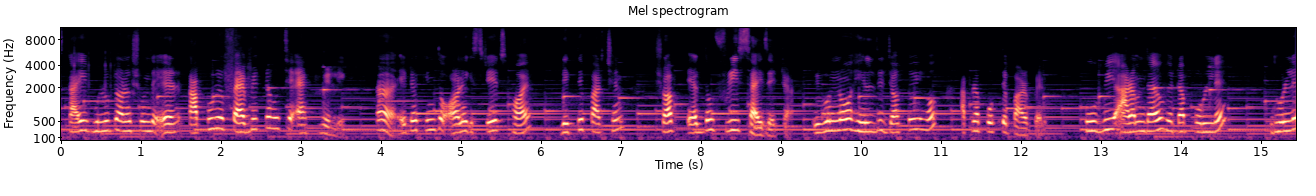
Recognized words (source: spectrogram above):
স্কাই ব্লুটা অনেক সুন্দর। এর কাপড়ের ফ্যাব্রিকটা হচ্ছে অ্যাক্রিলিক হ্যাঁ এটা কিন্তু অনেক স্ট্রেচ হয়, দেখতে পাচ্ছেন সব একদম ফ্রি সাইজ এটা। বিভিন্ন হেলদি যতই হোক, আপনারা পরতে পারবেন। খুবই আরামদায়ক এটা পরলে ধরলে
